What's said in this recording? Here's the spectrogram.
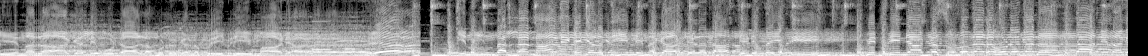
ಏನರಾಗಲಿ ಉಡಾಳ ಹುಡುಗನ ಪ್ರೀತಿ ಮಾಡ್ಯಾಳ! ಇಂದಲ್ಲ ನಾಳಿಗೆ ಗೆಳತಿ ನಿನಗ ತಿಳಿದ ತಿಳಿತೈತಿ. ಬಿಟ್ಟಿನ್ಯಾಕ ಸುಳುದರ ಹುಡುಗನ ಅಂತ ನಿನಗ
